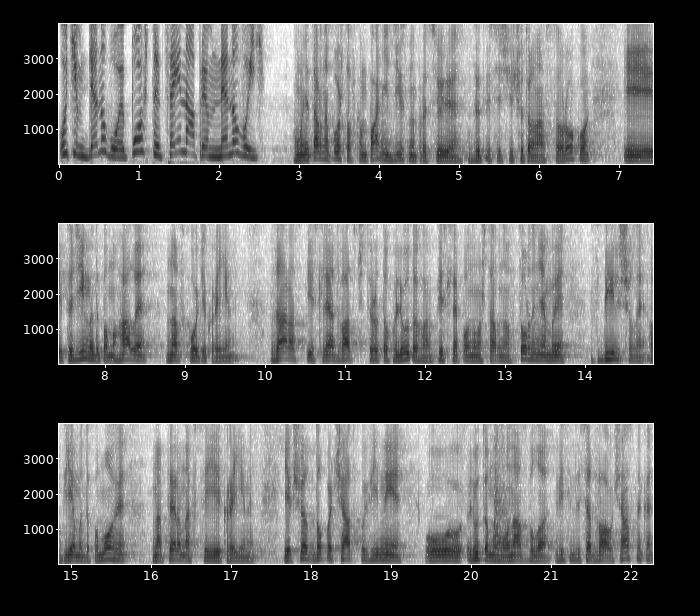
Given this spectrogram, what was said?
Утім, для нової пошти цей напрям не новий. Гуманітарна пошта в компанії дійсно працює з 2014 року, і тоді ми допомагали на сході країни. Зараз, після 24 лютого, після повномасштабного вторгнення, ми збільшили об'єми допомоги на теренах всієї країни. Якщо до початку війни у лютому у нас було 82 учасника,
